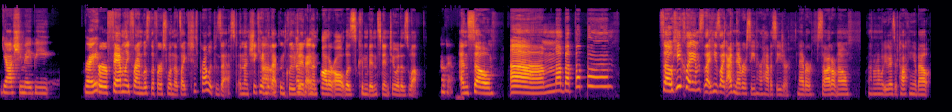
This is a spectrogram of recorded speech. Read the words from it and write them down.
yeah, she may be right. her family friend was the first one that's like she's probably possessed and then she came to Oh, that conclusion okay. and then father alt was convinced into it as well Okay. and so Um, so he claims that he's like, I've never seen her have a seizure, never. So I don't know. I don't know what you guys are talking about.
